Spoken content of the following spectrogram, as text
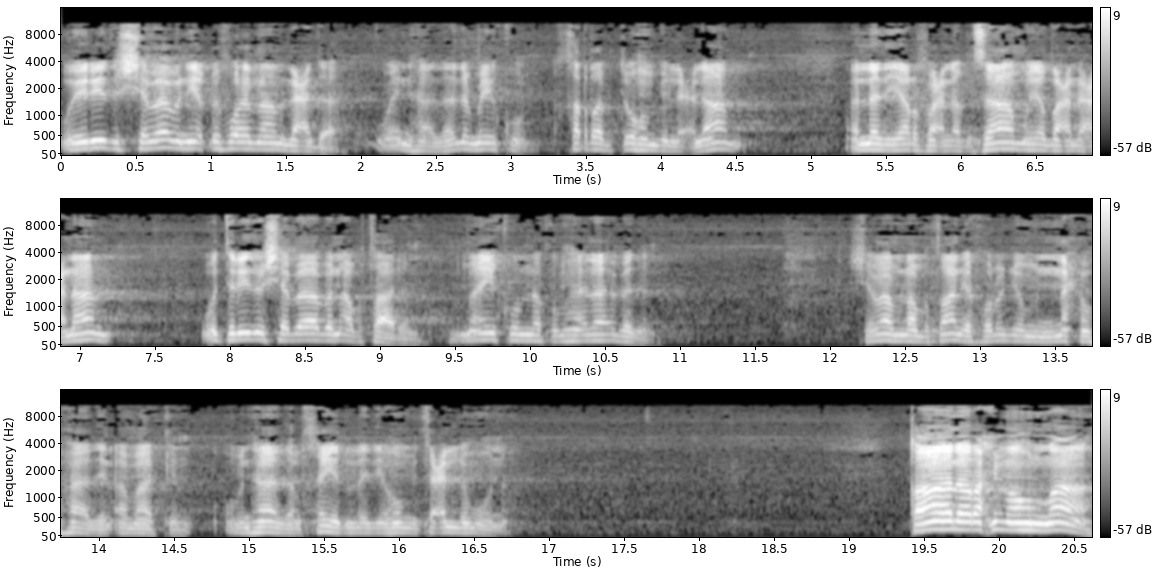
ويريد الشباب أن يقفوا أمام الأعداء. وين هذا ما يكون خربتهم بالإعلام الذي يرفع الأقسام ويضع الأعلام وتريد شبابا أبطالا. ما يكون لكم هذا أبدا. شباب الأبطال يخرجوا من نحو هذه الأماكن ومن هذا الخير الذي هم يتعلمونه. قال رحمه الله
